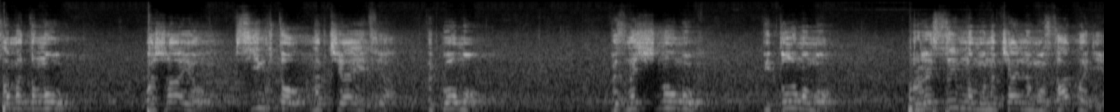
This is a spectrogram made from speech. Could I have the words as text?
Саме тому бажаю всім, хто навчається такому визначному, відомому, прогресивному навчальному закладі,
